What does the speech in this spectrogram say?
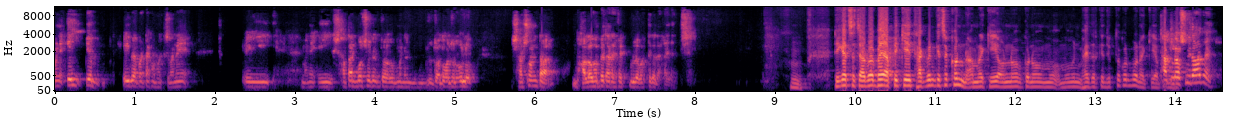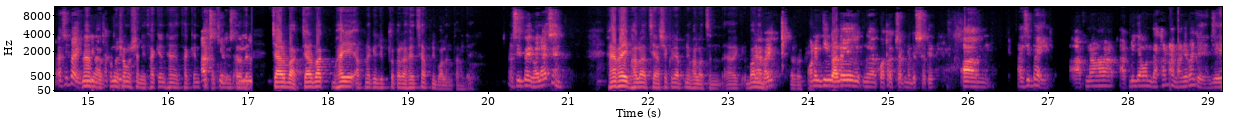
মানে এই, এই- ব্যাপারটা এখন হচ্ছে। মানে এই মানে এই সাত আট বছরের মানে যত বছর হলো, শাসনটা ভালোভাবে তার এফেক্টগুলো থেকে দেখা যাচ্ছে। ঠিক আছে চারবার ভাই আপনি কি থাকবেন কিছুক্ষণ? আমরা কি অন্য কোনো মুমিন ভাইদেরকে যুক্ত করব নাকি আপনি- থাকলে অসুবিধা হবে? আসিফ ভাই না না কোনো সমস্যা নেই। থাকেন হ্যাঁ থাকেন আচ্ছা, ঠিক চারবাক চারবাক ভাই আপনাকে যুক্ত করা হয়েছে আপনি বলেন তাহলে। আসিফ ভাই ভালো আছেন? হ্যাঁ ভাই ভালো আছি আশা করি আপনি ভালো আছেন। বলেন। হ্যাঁ ভাই। ভাই। অনেকদিন বাদে কথা হচ্ছে আপনাদের সাথে। আসিফ ভাই আপনার আপনি যেমন দেখান না মাঝে মাঝে যে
